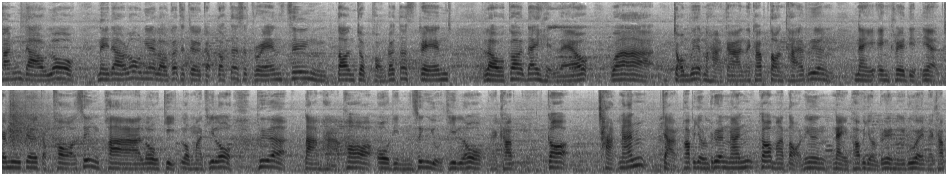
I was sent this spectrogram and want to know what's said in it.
ทั้งดาวโลก ในดาวโลกเนี่ยเราก็จะเจอกับ Doctor Strange ซึ่งตอนจบของ Doctor Strange เราก็ได้เห็นแล้วว่าจอมเวทมหากาฬนะครับ ตอนท้ายเรื่องใน end credit เนี่ยจะมีเจอกับทอซึ่งพาโลกิลงมาที่โลก เพื่อตามหาพ่อโอดินซึ่งอยู่ที่โลกนะครับ ก็ ฉากนั้นจากภาพยนตร์เรื่องนั้นก็มาต่อเนื่องในภาพยนตร์เรื่องนี้ด้วยนะครับ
